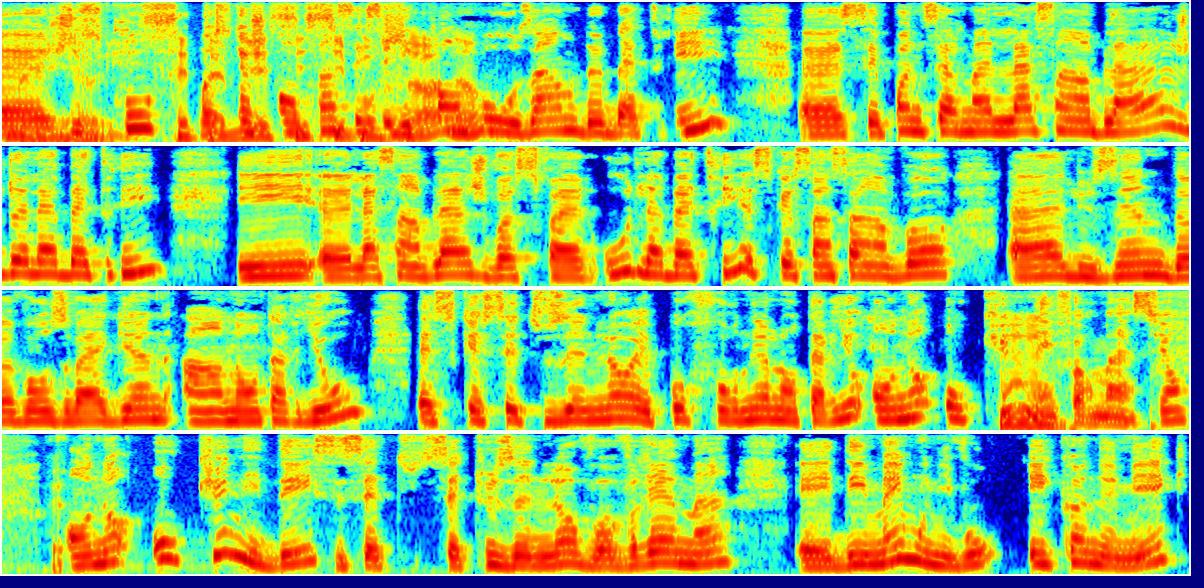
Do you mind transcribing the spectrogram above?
Euh, Jusqu'où, moi, ce que je comprends, c'est c'est des composantes de batterie. Euh, c'est pas nécessairement l'assemblage de la batterie. Et euh, l'assemblage va se faire où de la batterie? Est-ce que ça s'en va à l'usine de Volkswagen en Ontario? Est-ce que cette usine-là est pour fournir l'Ontario? On n'a aucune hmm. information. On n'a aucune idée si cette, cette usine-là va vraiment aider, même au niveau économique,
